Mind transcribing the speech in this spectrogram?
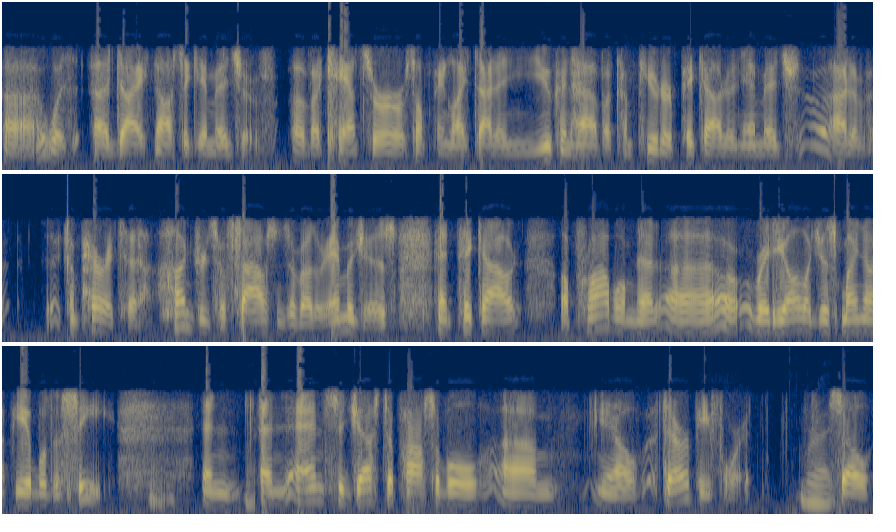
uh, with a diagnostic image of of a cancer or something like that, and you can have a computer pick out an image out of compare it to hundreds of thousands of other images and pick out a problem that uh, a radiologist might not be able to see, and and and suggest a possible um, you know therapy for it. Right. So,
